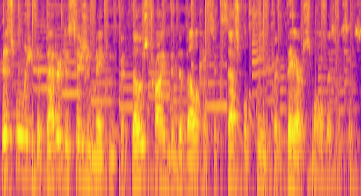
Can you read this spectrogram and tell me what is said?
This will lead to better decision making for those trying to develop a successful team for their small businesses.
